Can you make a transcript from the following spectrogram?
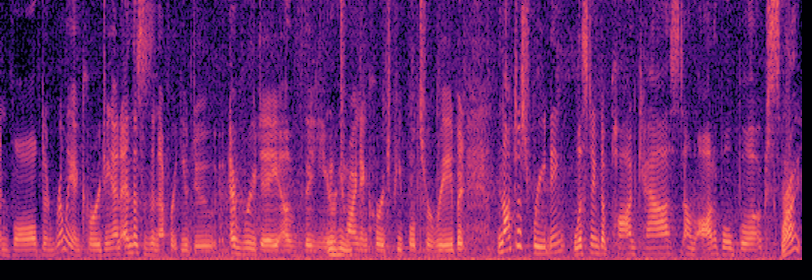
involved and really encouraging. And, and this is an effort you do every day of the year, Mm-hmm. trying to encourage people to read, but not just reading, listening to podcasts, um, audible books, Right.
